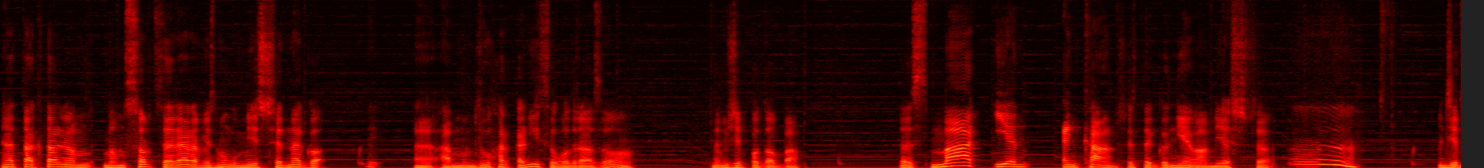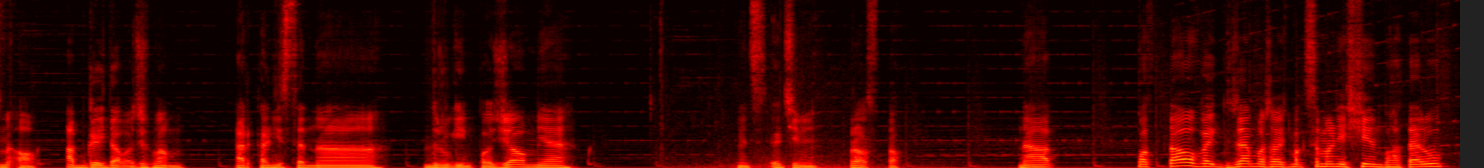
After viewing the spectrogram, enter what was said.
Ja to aktualnie mam, mam sorcerera, więc mógłbym jeszcze jednego. e, A mam dwóch arkanistów od razu. O, to mi się podoba. To jest mag i en enchantress, tego nie mam jeszcze. Eee, Będziemy, o, upgrade'ować. Już mam arkanistę na drugim poziomie. Więc lecimy prosto. Na podstawowej grze można mieć maksymalnie 7 bohaterów.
